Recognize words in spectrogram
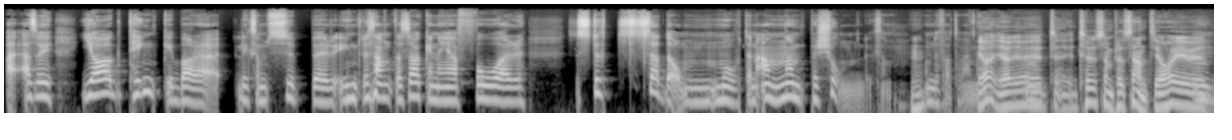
alltså jag tänker bara liksom superintressanta saker när jag får studsa dem mot en annan person. Liksom, Om du fattar vad jag menar. Ja, ja, ja t- tusen procent. Jag har ju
